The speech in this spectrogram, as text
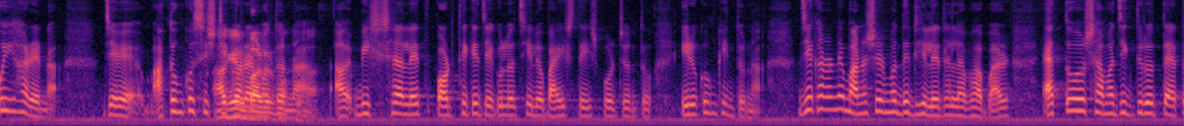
ওই হারে না যে আতঙ্ক সৃষ্টি করার মতো না। বিশ সালের পর থেকে যেগুলো ছিল বাইশ তেইশ পর্যন্ত এরকম কিন্তু না যে কারণে মানুষের মধ্যে ঢিলে ঢালা ভাবার এত সামাজিক দূরত্ব এত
